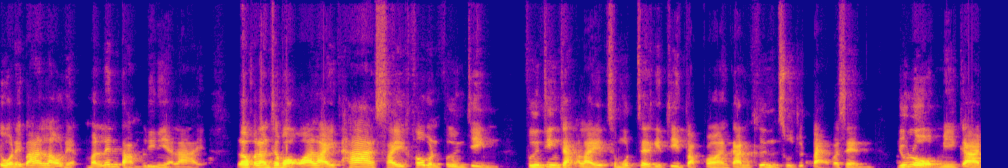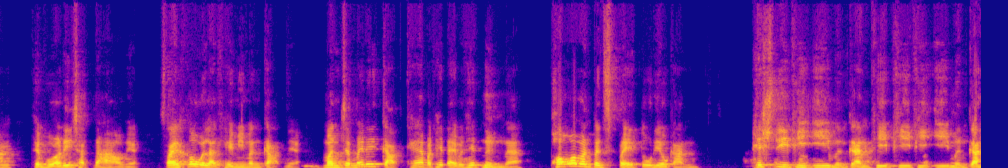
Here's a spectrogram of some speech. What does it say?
ตัวในบ้านเราเนี่ยมันเล่นต่ำ linear line เรากำลังจะบอกว่าอะไรถ้าไซเคิลมันฟื้นจริง ฟื้นจริงจากอะไรสมมติเศรษฐกิจจีนปรับประมาณการขึ้น 0.8%ยุโรปมีการ temporary shutdown เนี่ยไซเคิลเวลาเคมีมันกลับเนี่ยมันจะไม่ได้กลับแค่ประเทศใดประเทศหนึ่งนะเพราะว่ามันเป็นสเปรดตัวเดียวกัน HDPE เหมือนกัน PPPE เหมือนกัน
